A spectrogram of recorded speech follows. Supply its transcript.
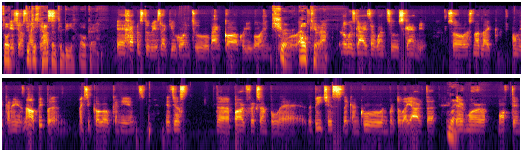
So it's just it like just happened to be okay. yeah, it happens to be. It's like you're going to Bangkok or you're going to Sure, Amsterdam. okay. Always guys that want to scam you. So it's not like only Canadians. No, people in Mexico Canadians. It's just the part, for example, uh, the beaches like Cancun and Puerto Vallarta. Right. They're more often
